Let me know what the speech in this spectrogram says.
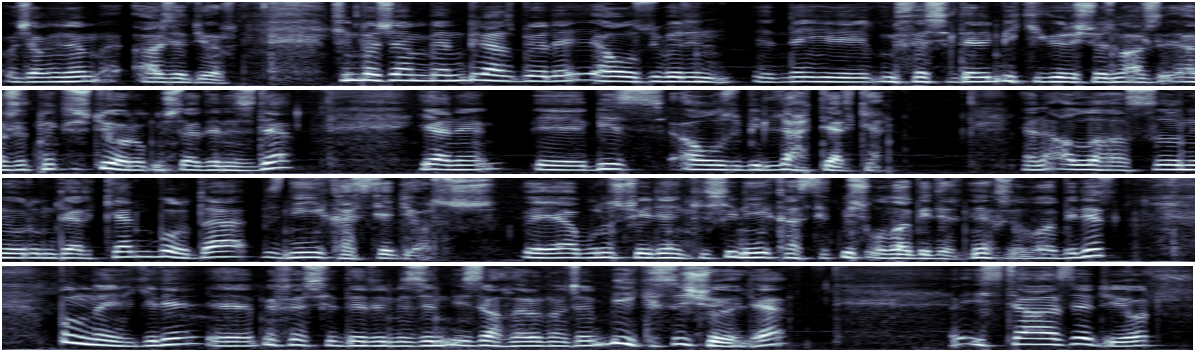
hocam önem arz ediyor. Şimdi hocam ben biraz böyle Euzüber'in ile ilgili müfessirlerin bir iki görüş arz, arz etmek istiyorum müsaadenizle. Yani e, biz Euzubillah derken yani Allah'a sığınıyorum derken burada biz neyi kastediyoruz? Veya bunu söyleyen kişi neyi kastetmiş olabilir? Ne olabilir? Bununla ilgili e, müfessirlerimizin izahlarından hocam bir ikisi şöyle. İstiaze diyor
